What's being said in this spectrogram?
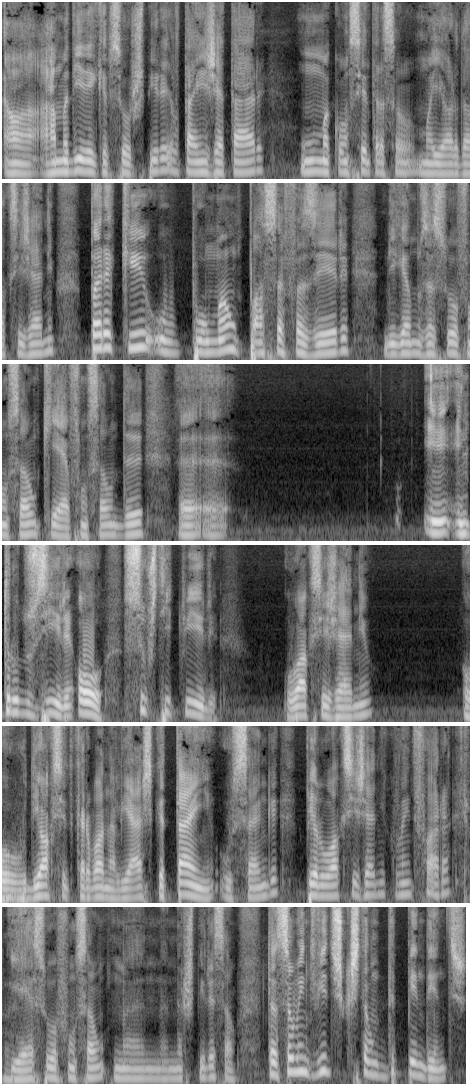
À medida que a pessoa respira, ele está a injetar uma concentração maior de oxigênio para que o pulmão possa fazer, digamos, a sua função, que é a função de uh, introduzir ou substituir o oxigênio ou o dióxido de carbono, aliás, que tem o sangue pelo oxigênio que vem de fora. Claro. E é a sua função na, na, na, respiração. Portanto, são indivíduos que estão dependentes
